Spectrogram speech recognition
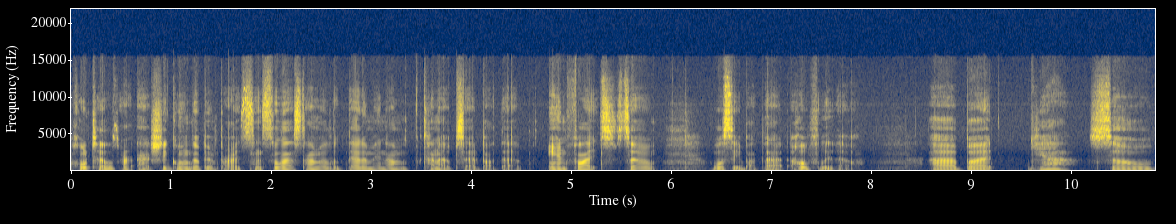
hotels are actually going up in price since the last time I looked at them, and I'm kind of upset about that. And flights, so we'll see about that. Hopefully, though. Uh, but yeah, so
